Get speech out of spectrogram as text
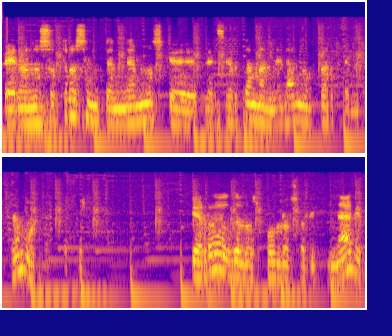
Pero nosotros entendemos que de cierta manera no pertenecemos a la tierra de los pueblos originarios.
